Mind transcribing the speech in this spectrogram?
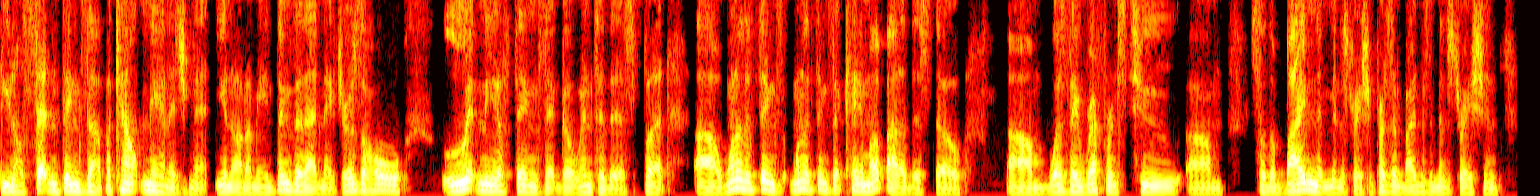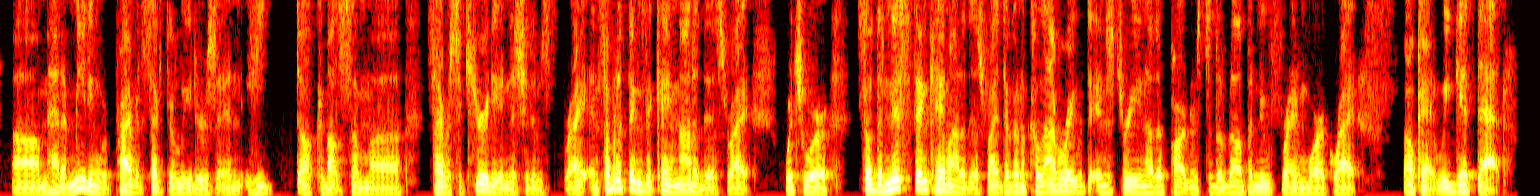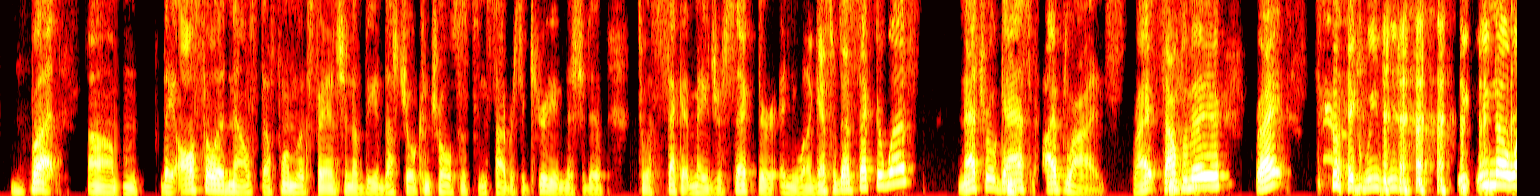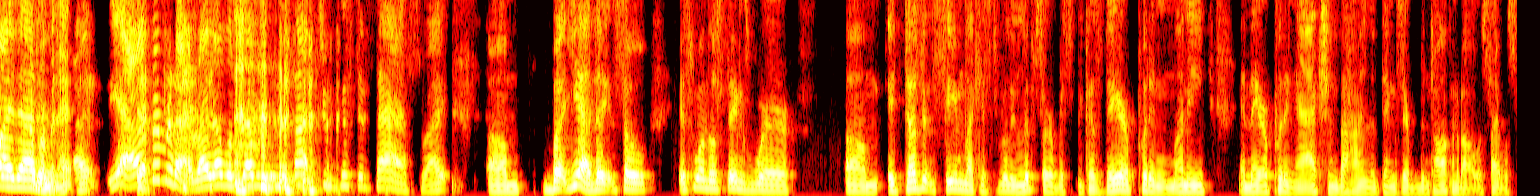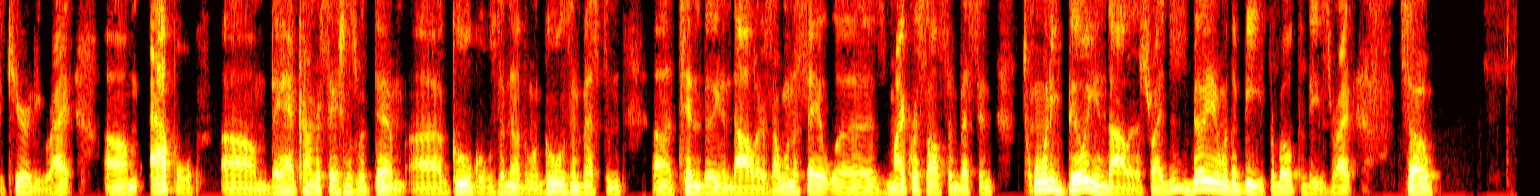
you know setting things up, account management, you know what I mean, things of that nature. There's a whole litany of things that go into this, but uh, one of the things one of the things that came up out of this though um, was they referenced to um, so the Biden administration, President Biden's administration, um, had a meeting with private sector leaders, and he talked about some uh, cybersecurity initiatives, right? And some of the things that came out of this, right, which were so the NIST thing came out of this, right? They're going to collaborate with the industry and other partners to develop a new framework, right? Okay, we get that, but um, they also announced a formal expansion of the Industrial Control System Cybersecurity Initiative to a second major sector. And you want to guess what that sector was? natural gas pipelines, right? Sound familiar, right? like we we, we, we know why that is, that. Right? Yeah, I remember that, right? That was that was in the not too distant past, right? Um, but yeah, they so it's one of those things where um, it doesn't seem like it's really lip service because they are putting money and they are putting action behind the things they've been talking about with cybersecurity, right? Um, Apple, um, they had conversations with them. Uh, Google's another one. Google's investing uh, $10 billion. I want to say it was Microsoft's investing $20 billion, right? This is billion with a B for both of these, right? So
